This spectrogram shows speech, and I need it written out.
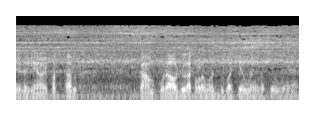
ये देखिए, यहाँ पे पत्थर काम पूरा हो चुका, थोड़ा बहुत बचे हुए हैं, बचे हुए हैं।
